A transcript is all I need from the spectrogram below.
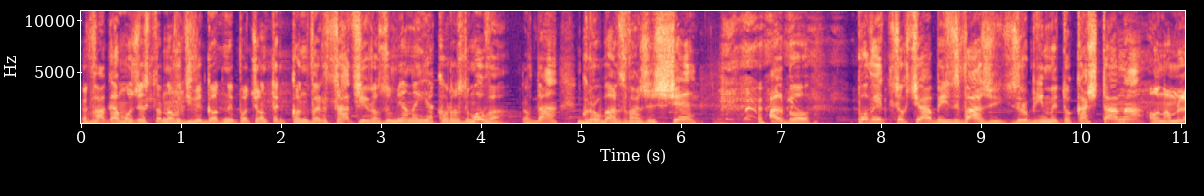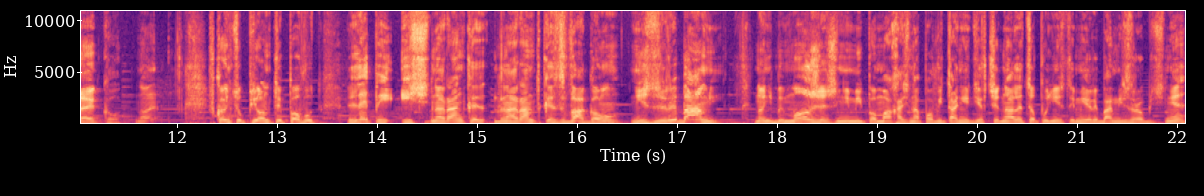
waga może stanowić wygodny początek konwersacji, rozumianej jako rozmowa, prawda? Gruba, zważysz się? Albo powiedz, co chciałabyś zważyć. Zrobimy to kasztana, ona mleko. No, w końcu piąty powód, lepiej iść na, rankę, na randkę z wagą niż z rybami. No niby możesz nimi pomachać na powitanie dziewczyny, ale co później z tymi rybami zrobić, nie?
